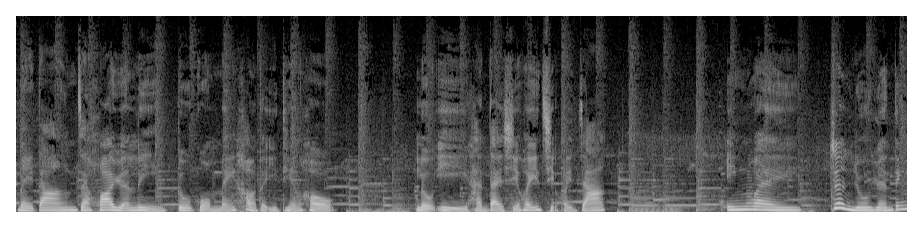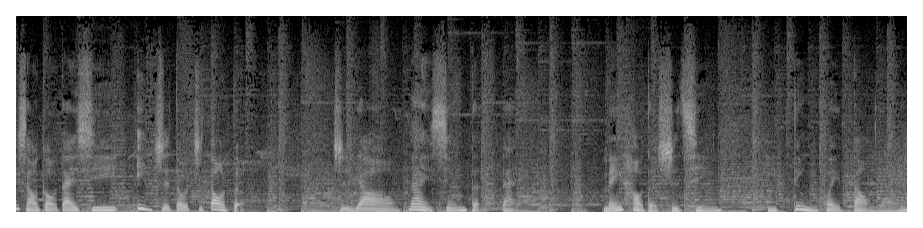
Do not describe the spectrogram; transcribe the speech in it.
每当在花园里度过美好的一天后，路易和黛西会一起回家，因为正如园丁小狗黛西一直都知道的，只要耐心等待，美好的事情一定会到来。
